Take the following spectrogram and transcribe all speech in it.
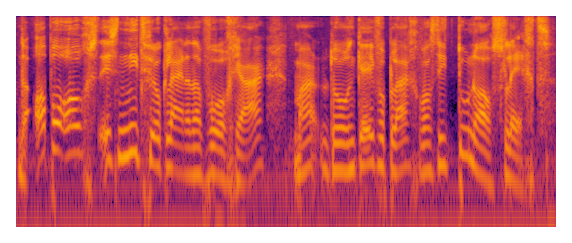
De appeloogst is niet veel kleiner dan vorig jaar, maar door een keverplaag was die toen al slecht.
